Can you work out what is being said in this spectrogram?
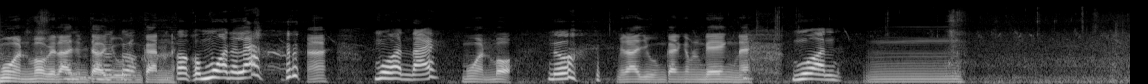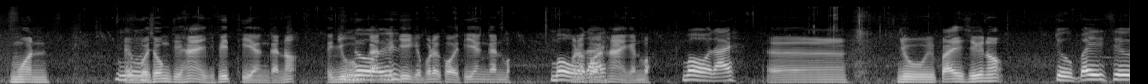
ม่วนบ่เวลาจุมเจ้าอยู่นํกันน่ะเออก็ม่วนนั่นแหละฮะม่วนได้ม่วนบ่เนาะเวลาอยู่นํกันกำลังแดงนะม่วนอืมม่วนแต่บ่ชงที่ให้ที่พิษเถียงกันเนาะแต่อยู่นํกันตะกี้ก็บ่ได้คอยเถียงกันบ่โบ่บ่ได้คได้อยให้กันบ่โบ่ได้เอออยู่ไปซื้อเนาะจู่ไปซื้อ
